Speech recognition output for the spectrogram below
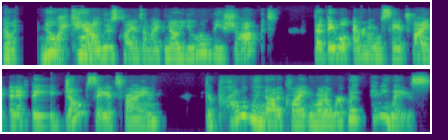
they're like no i can't. I'll lose clients. I'm like no you will be shocked that they will everyone will say it's fine. And if they don't say it's fine they're probably not a client you want to work with anyways.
